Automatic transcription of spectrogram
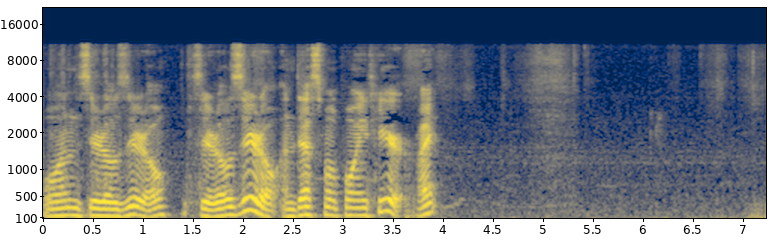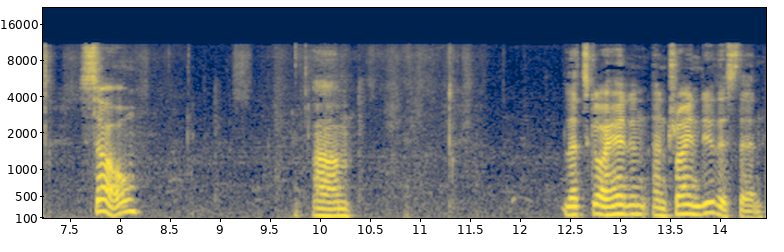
10000 and decimal point here, right? So, um, let's go ahead and, and try and do this then.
